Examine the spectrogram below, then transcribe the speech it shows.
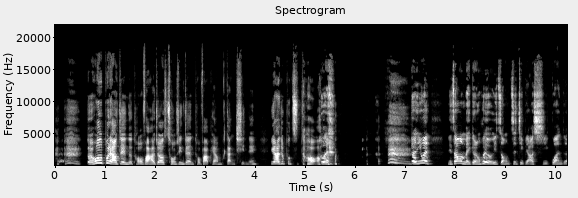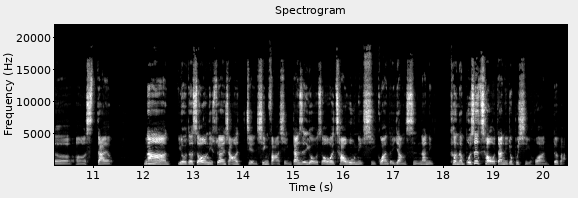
对，或者不了解你的头发，他就要重新跟你头发培养感情呢，因为他就不知道啊。对，对，因为你知道，每个人会有一种自己比较习惯的呃 style。那有的时候，你虽然想要剪新发型，但是有的时候会超乎你习惯的样式，那你可能不是丑，但你就不喜欢，对吧？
